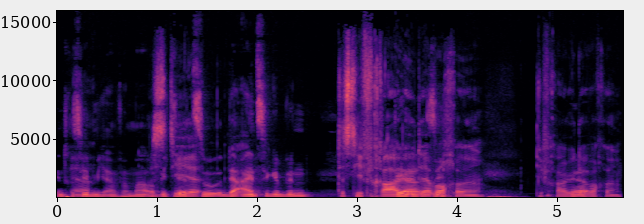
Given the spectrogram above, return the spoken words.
Interessiert ja. mich einfach mal, ob ich die, jetzt so der Einzige bin. Das ist die Frage der, der Woche. Die Frage ja. der Woche.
